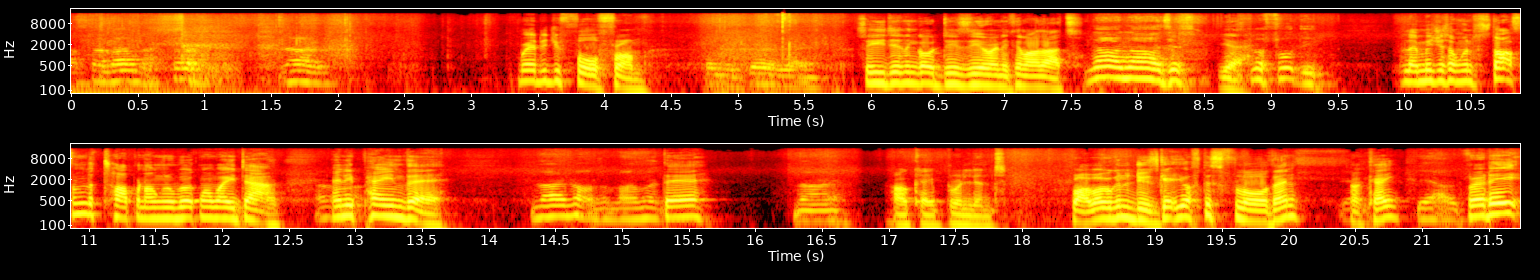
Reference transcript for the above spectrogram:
I fell over. No, Where did you fall from? from the doorway. So you didn't go dizzy or anything like that? No, no, I just Yeah. my footy. Let me just, I'm going to start from the top and I'm going to work my way down. Oh. Any pain there? No, not at the moment. There? No. Okay, brilliant. Right, what we're going to do is get you off this floor then. Okay? Yeah. okay. Ready?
